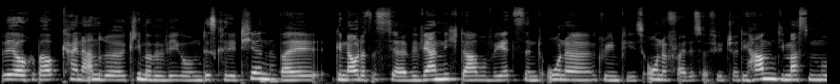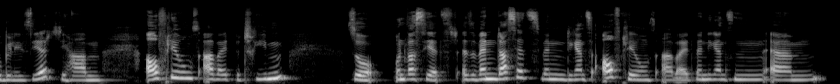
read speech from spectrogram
will auch überhaupt keine andere Klimabewegung diskreditieren, weil genau das ist ja, wir wären nicht da, wo wir jetzt sind, ohne Greenpeace, ohne Fridays for Future. Die haben die Massen mobilisiert, die haben Aufklärungsarbeit betrieben. So, und was jetzt? Also wenn das jetzt, wenn die ganze Aufklärungsarbeit, wenn die ganzen ähm,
